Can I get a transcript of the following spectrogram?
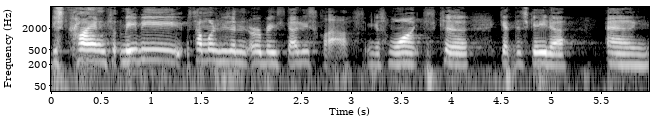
just trying to, maybe someone who's in an urban studies class and just wants to get this data and,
